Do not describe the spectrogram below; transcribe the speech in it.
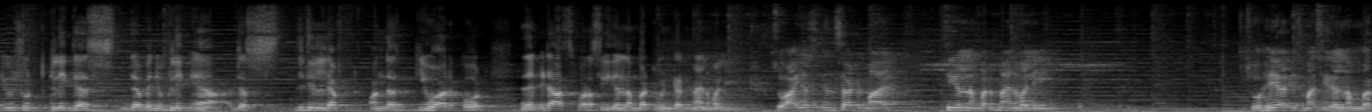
you should click just the, when you click uh, just little left on the QR code then it asks for a serial number to enter manually. So I just insert my serial number manually. So here is my serial number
